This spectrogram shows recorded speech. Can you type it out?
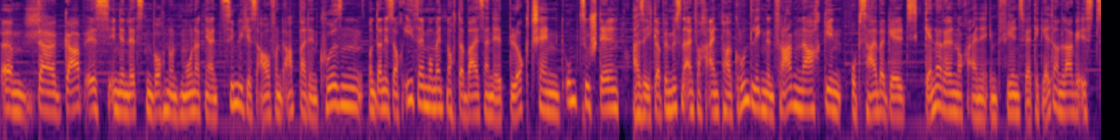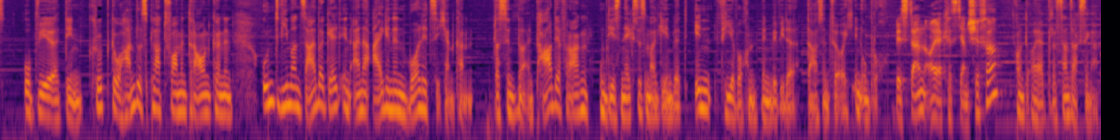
ähm, da gab es in den letzten Wochen und Monaten ja ein ziemliches Auf und Ab bei den Kursen und dann ist auch Ether im Moment noch dabei, seine Blockchain umzustellen. Also ich glaube, wir müssen einfach ein paar grundlegenden Fragen nachgehen, ob Cybergeld generell noch eine empfehlenswerte Geldanlage ist ob wir den Krypto-Handelsplattformen trauen können und wie man Cybergeld in einer eigenen Wallet sichern kann. Das sind nur ein paar der Fragen, um die es nächstes Mal gehen wird in vier Wochen, wenn wir wieder da sind für euch in Umbruch. Bis dann, euer Christian Schiffer und euer Christian Sachsinger.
